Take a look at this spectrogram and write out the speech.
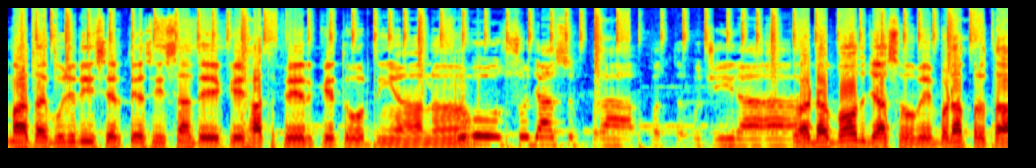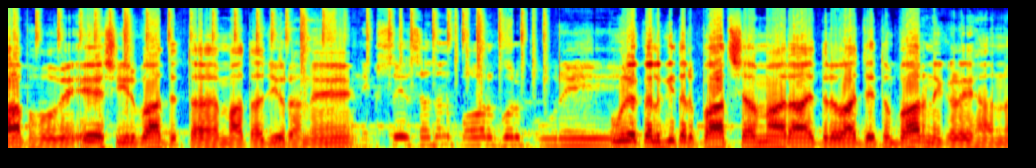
ਮਾਤਾ ਗੁਜਰੀ ਸਿਰ ਤੇ ਅਸੀਸਾਂ ਦੇ ਕੇ ਹੱਥ ਫੇਰ ਕੇ ਤੋਰਦੀਆਂ ਹਨ। ਉਹ ਸੁਜਸ ਪ੍ਰਾਪਤ ਉਚੀਰਾ। ਤੁਹਾਡਾ ਬਹੁਤ ਜਸ ਹੋਵੇ ਬੜਾ ਪ੍ਰਤਾਪ ਹੋਵੇ ਇਹ ਆਸ਼ੀਰਵਾਦ ਦਿੱਤਾ ਹੈ ਮਾਤਾ ਜੀ ਹੋਰਾਂ ਨੇ। ਨਿਕਸੇ ਸਦਨ ਪੌਰ ਗੁਰ ਪੂਰੇ। ਪੂਰੇ ਕਲਗੀਧਰ ਪਾਤਸ਼ਾਹ ਮਹਾਰਾਜ ਦਰਵਾਜ਼ੇ ਤੋਂ ਬਾਹਰ ਨਿਕਲੇ ਹਨ।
